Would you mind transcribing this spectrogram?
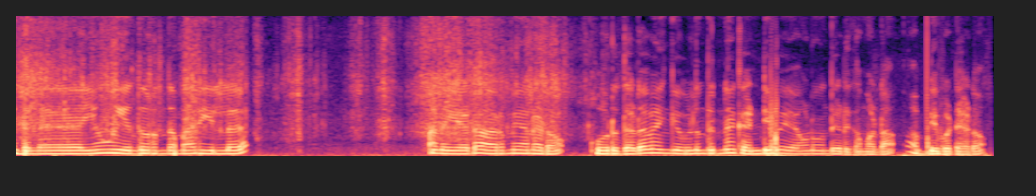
இதுலையும் எதுவும் இருந்த மாதிரி இல்லை. ஆனால் இடம் அருமையான இடம். ஒரு தடவை இங்கே விழுந்துட்டுனா கண்டிப்பாக எவனும் வந்து எடுக்க மாட்டான். அப்படிப்பட்ட இடம்.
